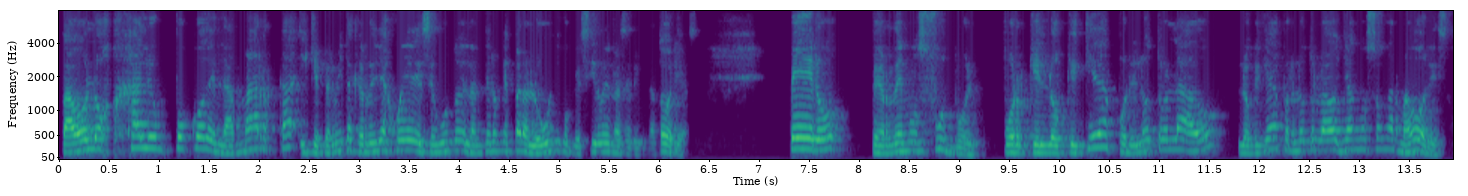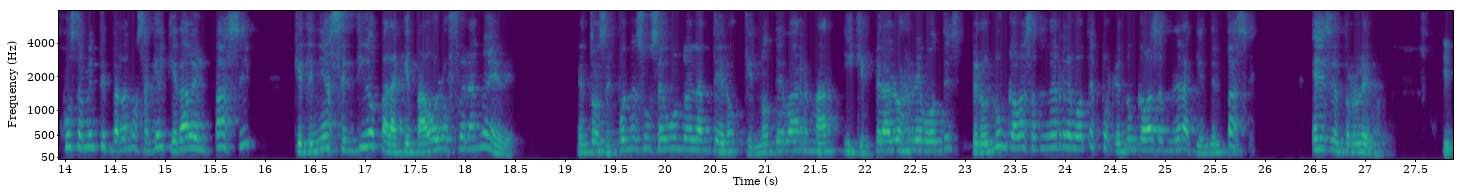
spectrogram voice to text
Paolo jale un poco de la marca y que permita que Ruiz Díaz juegue de segundo delantero, que es para lo único que sirve en las eliminatorias pero perdemos fútbol, porque lo que queda por el otro lado, lo que queda por el otro lado ya no son armadores. Justamente perdemos aquel que daba el pase que tenía sentido para que Paolo fuera nueve. Entonces pones un segundo delantero que no te va a armar y que espera los rebotes, pero nunca vas a tener rebotes porque nunca vas a tener a quien del pase. Ese es el problema. Y,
